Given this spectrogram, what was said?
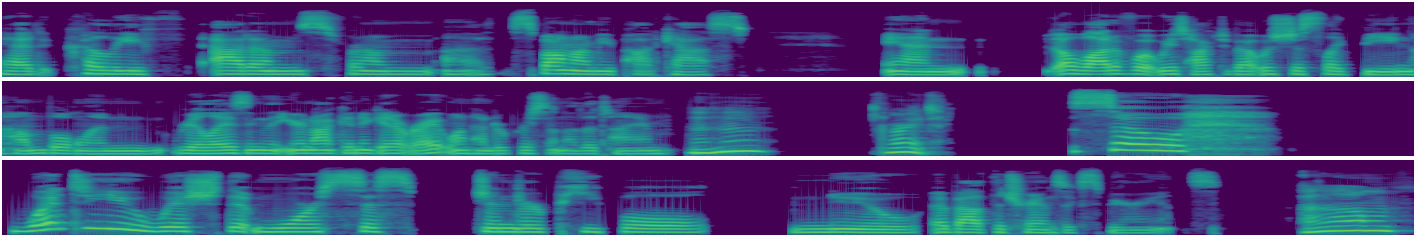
I had Kahlief Adams from uh, Spawn on Me podcast, and a lot of what we talked about was just like being humble and realizing that you're not going to get it right 100% of the time. Mm-hmm. Right. So, what do you wish that more cisgender people knew about the trans experience? Um,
